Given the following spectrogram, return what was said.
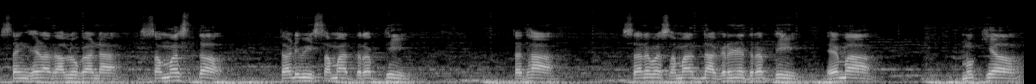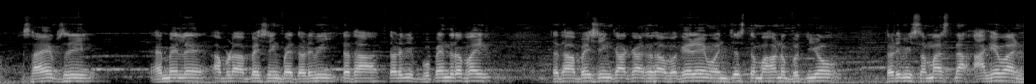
સંખેડા તાલુકાના સમસ્ત તડવી સમાજ તરફથી તથા સર્વ સમાજના અગ્રણીઓ તરફથી એમાં મુખ્ય સાહેબ શ્રી એમએલએ આપણા અભયસિંહભાઈ તડવી તથા તડવી ભૂપેન્દ્રભાઈ તથા અભયસિંહ કાકા તથા વગેરે મંચસ્થ મહાનુભૂતિઓ તળવી સમાજના આગેવાન,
